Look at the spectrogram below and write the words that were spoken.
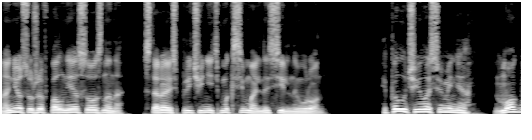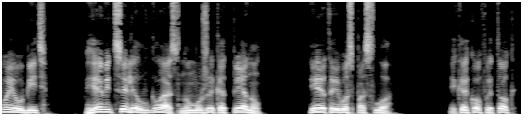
нанес уже вполне осознанно, стараясь причинить максимально сильный урон. И получилось у меня. Мог бы и убить. Я ведь целил в глаз, но мужик отпрянул, и это его спасло. И каков итог?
